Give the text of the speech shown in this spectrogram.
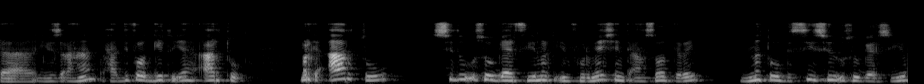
ka user ahaan waxaa default gateway ah r2 marka r2 siduu u soo gaarsiiyey marka informationka aan soo diray network c siduu u soo gaarsiiyo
